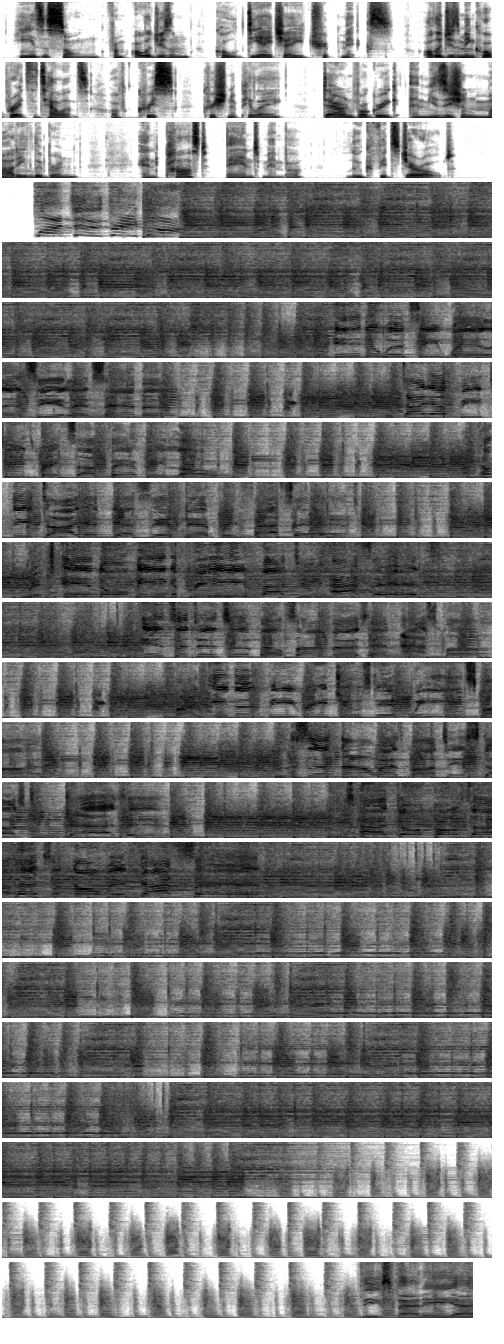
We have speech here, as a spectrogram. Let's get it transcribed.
here's a song from Ologism called DHA Trip Mix. Ologism incorporates the talents of Chris Krishnapillai, Darren Vogrig, and musician Marty Lubrin, and past band member Luke Fitzgerald.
